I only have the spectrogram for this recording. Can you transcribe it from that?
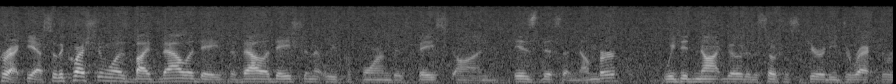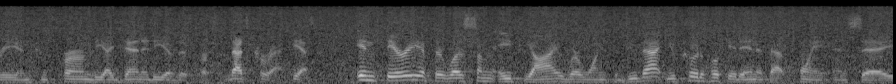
Correct, yeah. So the question was by validate, the validation that we performed is based on is this a number? We did not go to the Social Security directory and confirm the identity of this person. That's correct, yes in theory, if there was some API where one could do that, you could hook it in at that point and say,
